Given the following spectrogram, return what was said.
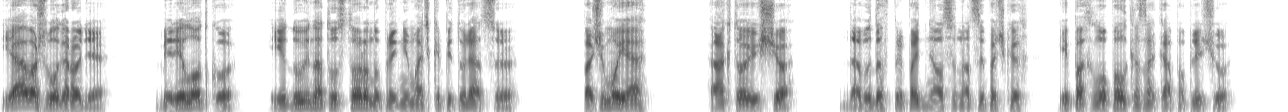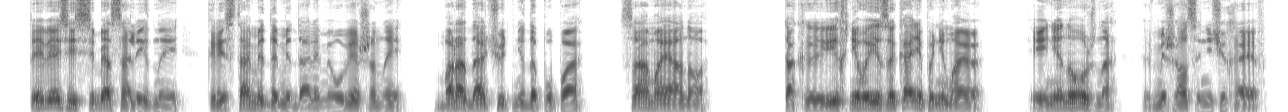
Я, ваше благородие! Бери лодку и дуй на ту сторону принимать капитуляцию. Почему я? А кто еще?» Давыдов приподнялся на цыпочках и похлопал казака по плечу. «Ты весь из себя солидный, крестами да медалями увешанный, борода чуть не до пупа. Самое оно. Так ихнего языка не понимаю. И не нужно, вмешался Нечихаев.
